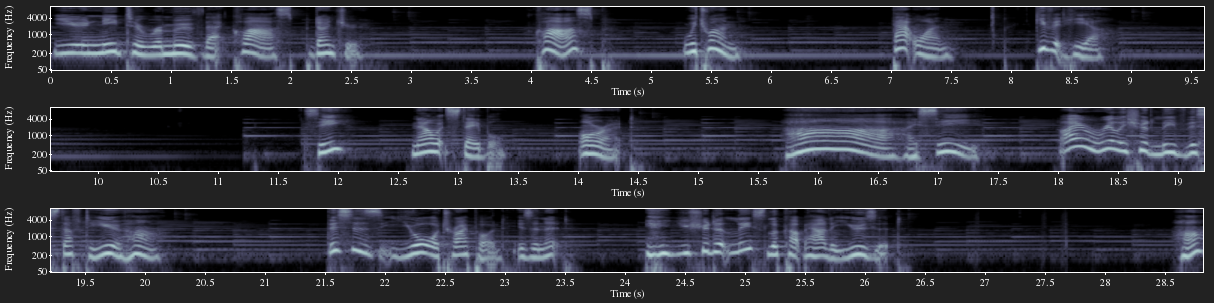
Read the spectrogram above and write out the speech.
You need to remove that clasp, don't you? Clasp? Which one? That one. Give it here. See? Now it's stable. Alright. Ah, I see. I really should leave this stuff to you, huh? This is your tripod, isn't it? you should at least look up how to use it. Huh?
